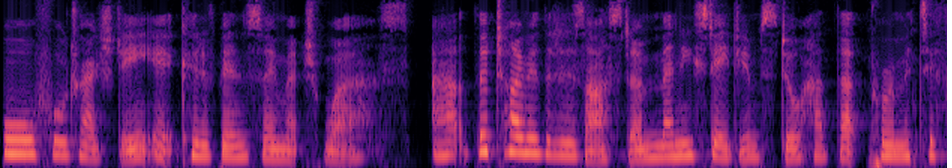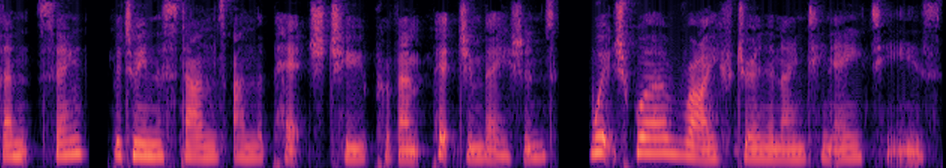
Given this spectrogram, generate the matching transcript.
awful tragedy, it could have been so much worse. At the time of the disaster, many stadiums still had that perimeter fencing between the stands and the pitch to prevent pitch invasions, which were rife during the 1980s.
